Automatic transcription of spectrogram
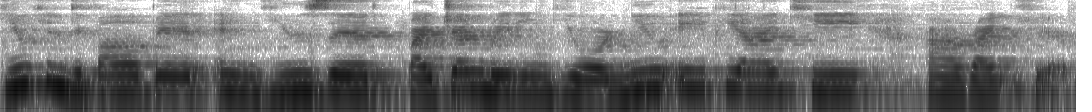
you can develop it and use it by generating your new API key uh, right here.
